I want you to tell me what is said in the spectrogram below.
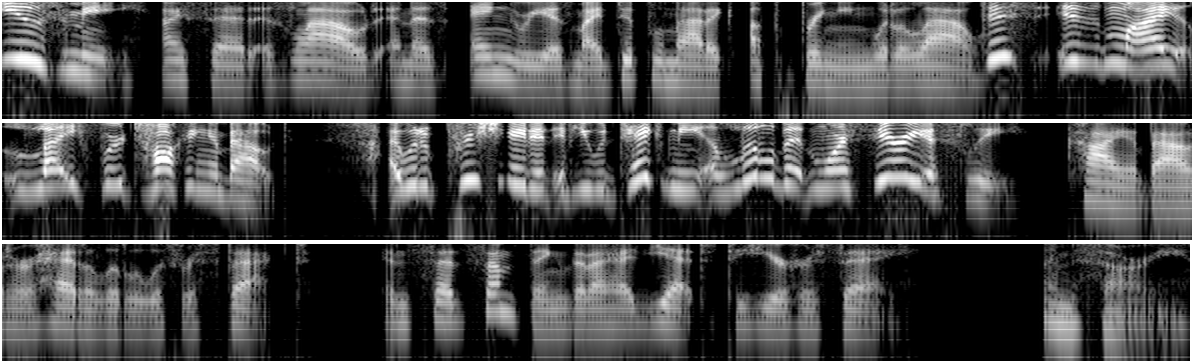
Excuse me, I said, as loud and as angry as my diplomatic upbringing would allow. This is my life we're talking about. I would appreciate it if you would take me a little bit more seriously. Kiya bowed her head a little with respect and said something that I had yet to hear her say. I'm sorry.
